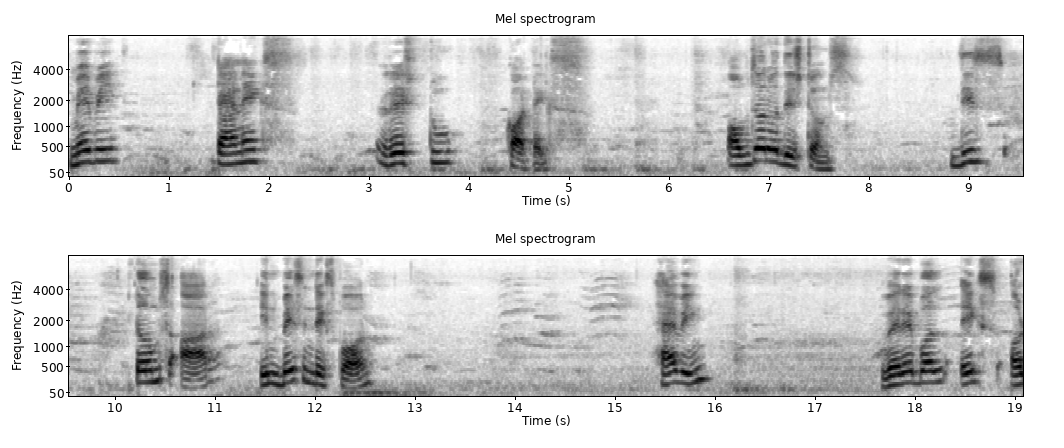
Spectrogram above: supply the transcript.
Maybe tan x raised to cot x. Observe these terms. These terms are in base index form having variable x or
